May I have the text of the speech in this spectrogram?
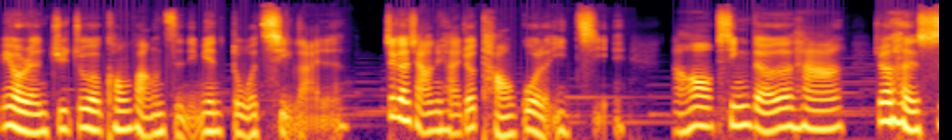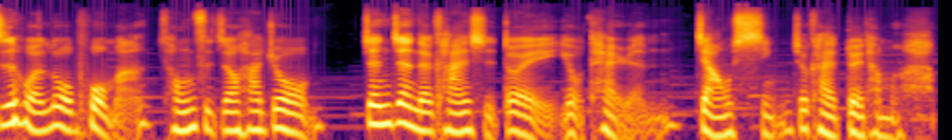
没有人居住的空房子里面躲起来了。这个小女孩就逃过了一劫。然后辛德勒他就很失魂落魄嘛，从此之后他就。真正的开始对犹太人交心，就开始对他们好。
